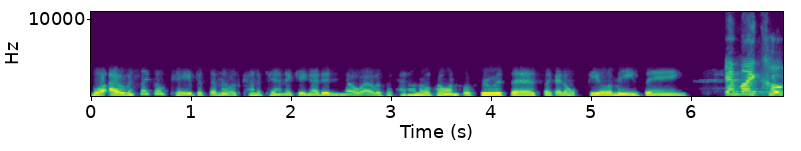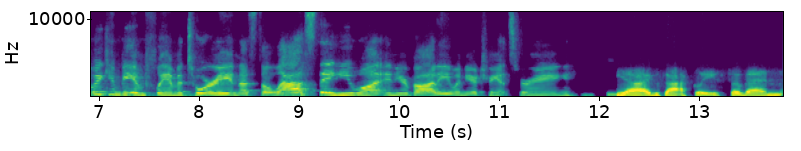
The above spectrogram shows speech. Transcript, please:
well, I was like, okay, but then I was kind of panicking. I didn't know. I was like, I don't know if I want to go through with this. Like, I don't feel amazing. And like COVID can be inflammatory, and that's the last thing you want in your body when you're transferring. Yeah, exactly. So then,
